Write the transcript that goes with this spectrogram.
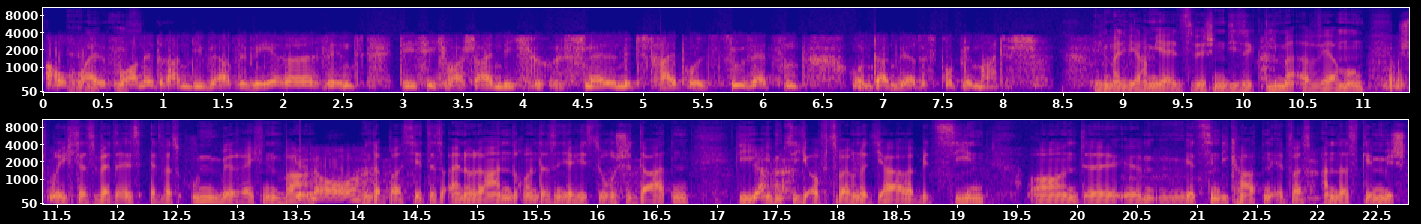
Auch weil vorne dran diverse Wehre sind, die sich wahrscheinlich schnell mit Treibholz zusetzen und dann wäre das problematisch. Ich meine, wir haben ja inzwischen diese Klimaerwärmung, sprich das Wetter ist etwas unberechenbar genau. und da passiert das eine oder andere und das sind ja historische Daten, die ja. eben sich auf 200 Jahre beziehen und äh, ähm, jetzt sind die Karten etwas anders gemischt,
